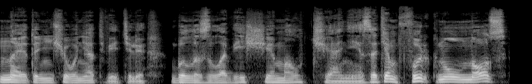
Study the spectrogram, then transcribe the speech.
На это ничего не ответили. Было зловещее молчание. Затем фыркнул нос,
